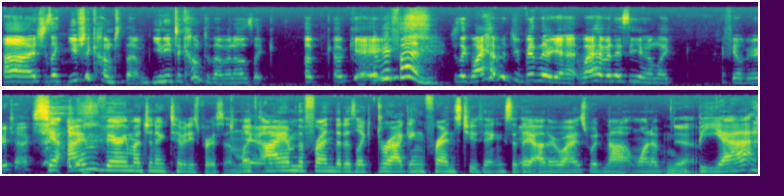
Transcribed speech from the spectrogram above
uh, "She's like, you should come to them. You need to come to them." And I was like, "Okay." it'd be fun. She's like, "Why haven't you been there yet? Why haven't I seen you?" And I'm like, "I feel very attacked." Yeah, I'm very much an activities person. Like, Yeah. I am the friend that is like dragging friends to things that they Yeah. otherwise would not want to Yeah. be at.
